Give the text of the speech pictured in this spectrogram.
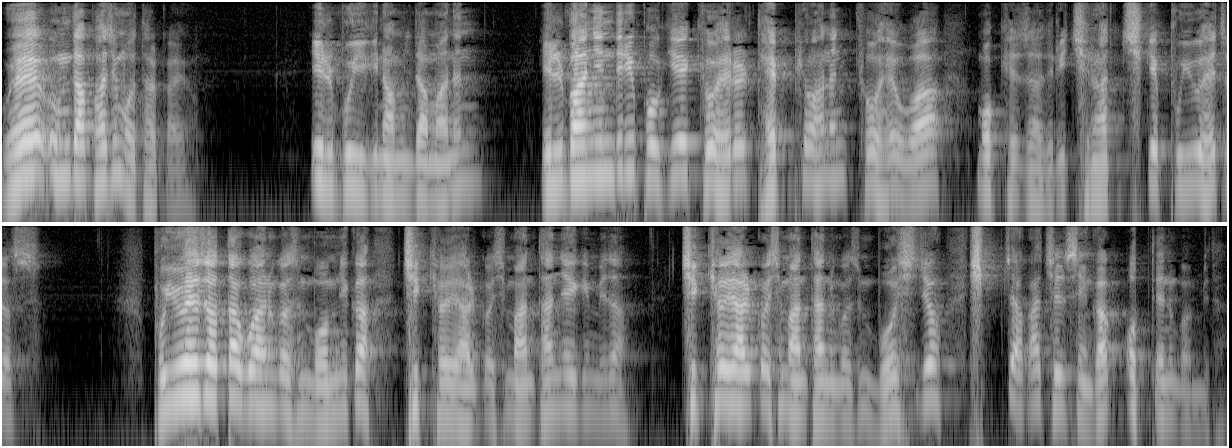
왜 응답하지 못할까요? 일부이긴 합니다만은 일반인들이 보기에 교회를 대표하는 교회와 목회자들이 지나치게 부유해졌어. 부유해졌다고 하는 것은 뭡니까? 지켜야 할 것이 많다는 얘기입니다. 지켜야 할 것이 많다는 것은 무엇이죠? 십자가 질 생각 없다는 겁니다.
